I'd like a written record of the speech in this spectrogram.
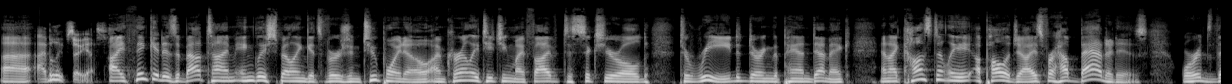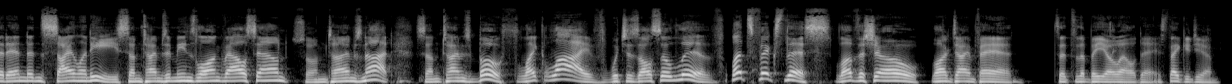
Uh, I believe so. Yes. I think it is about time English spelling gets version 2.0. I'm currently teaching my five to six year old to read during the pandemic, and I constantly apologize for how bad it is. Words that end in silent E. Sometimes it means long vowel sound, sometimes not. Sometimes both, like live, which is also live. Let's fix this. Love the show. Longtime fan. Since the BOL days. Thank you, Jim.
